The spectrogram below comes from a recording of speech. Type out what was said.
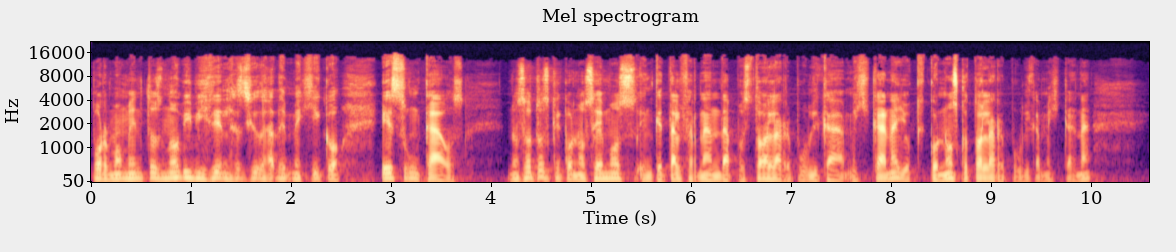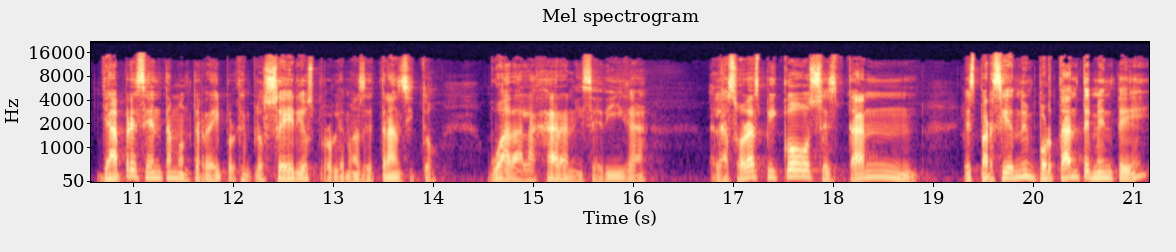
por momentos no vivir en la Ciudad de México. Es un caos. Nosotros que conocemos en qué tal Fernanda, pues toda la República Mexicana, yo que conozco toda la República Mexicana, ya presenta Monterrey, por ejemplo, serios problemas de tránsito. Guadalajara, ni se diga. Las horas pico se están esparciendo importantemente, ¿eh?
